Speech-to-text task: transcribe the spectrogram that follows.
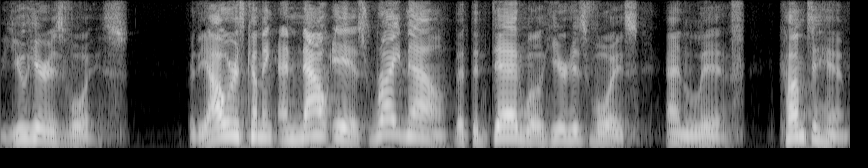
Will you hear his voice? For the hour is coming, and now is, right now, that the dead will hear his voice and live. Come to him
